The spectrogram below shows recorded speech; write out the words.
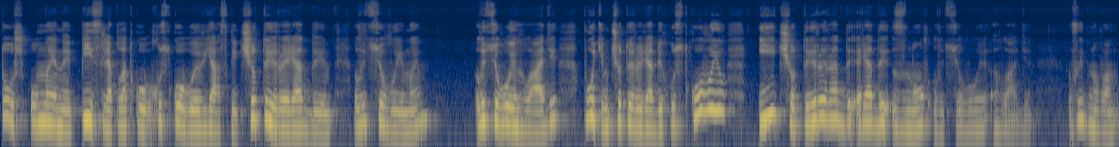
Тож у мене після хусткової в'язки 4 ряди лицьовими, лицьової гладі, потім 4 ряди хустковою і 4 ряди, ряди знов лицьової гладі. Видно вам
